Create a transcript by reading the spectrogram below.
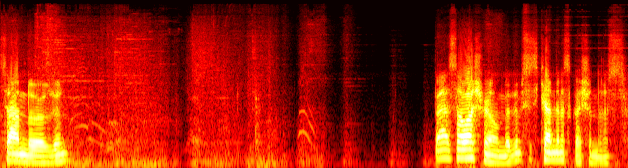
Sen de öldün. Ben savaşmayalım dedim. Siz kendiniz kaşındınız.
